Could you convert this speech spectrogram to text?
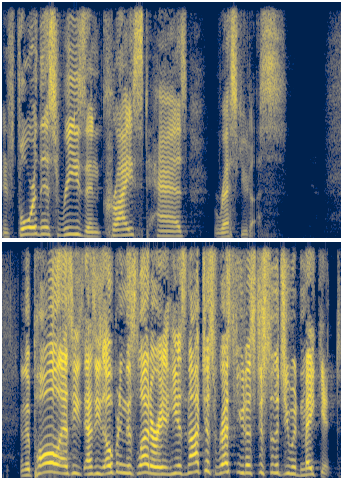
And for this reason, Christ has rescued us. And that Paul, as he's, as he's opening this letter, he has not just rescued us just so that you would make it.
